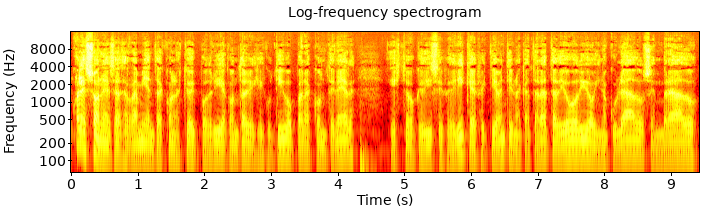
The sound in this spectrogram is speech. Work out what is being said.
¿Cuáles son esas herramientas con las que hoy podría contar el Ejecutivo para contener esto que dice Federica? Efectivamente, una catarata de odio inoculado, sembrado,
